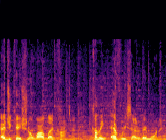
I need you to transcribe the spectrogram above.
educational wildlife content coming every Saturday morning.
